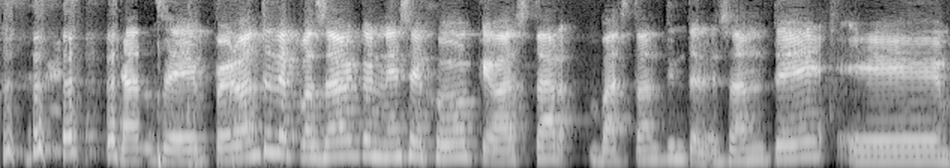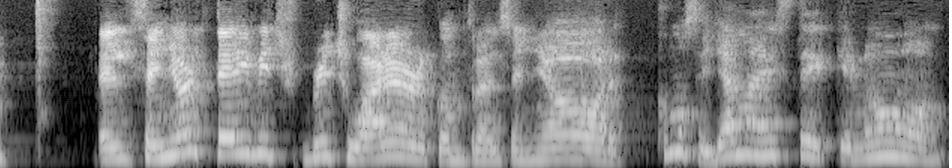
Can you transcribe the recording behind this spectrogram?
ya sé, pero antes de pasar con ese juego que va a estar bastante interesante, eh, el señor Teddy Bridgewater contra el señor, ¿cómo se llama este que no?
